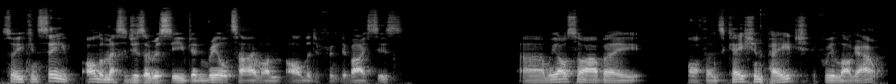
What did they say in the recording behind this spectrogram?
So you can see all the messages are received in real time on all the different devices. Uh, we also have a authentication page if we log out.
